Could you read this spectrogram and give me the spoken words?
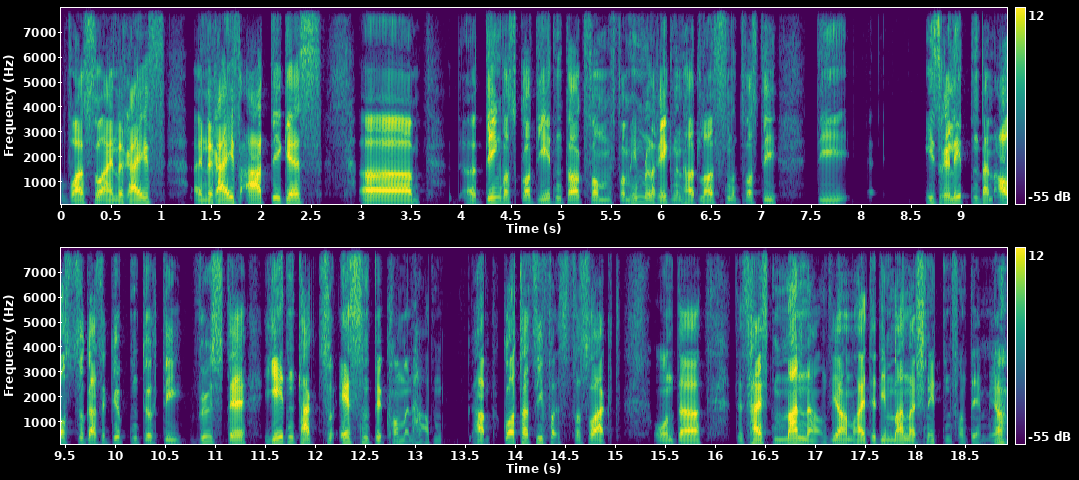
war so ein, reif, ein reifartiges äh, äh, Ding, was Gott jeden Tag vom, vom Himmel regnen hat lassen und was die, die Israeliten beim Auszug aus Ägypten durch die Wüste jeden Tag zu essen bekommen haben haben. Gott hat sie versorgt. Und äh, das heißt Manna. Und wir haben heute die Manna-Schnitten von dem. Ja?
